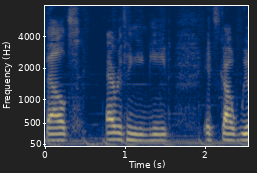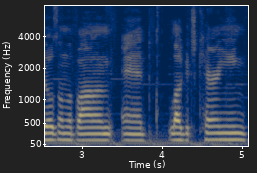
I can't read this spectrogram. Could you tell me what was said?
belts, everything you need. It's got wheels on the bottom and luggage carrying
